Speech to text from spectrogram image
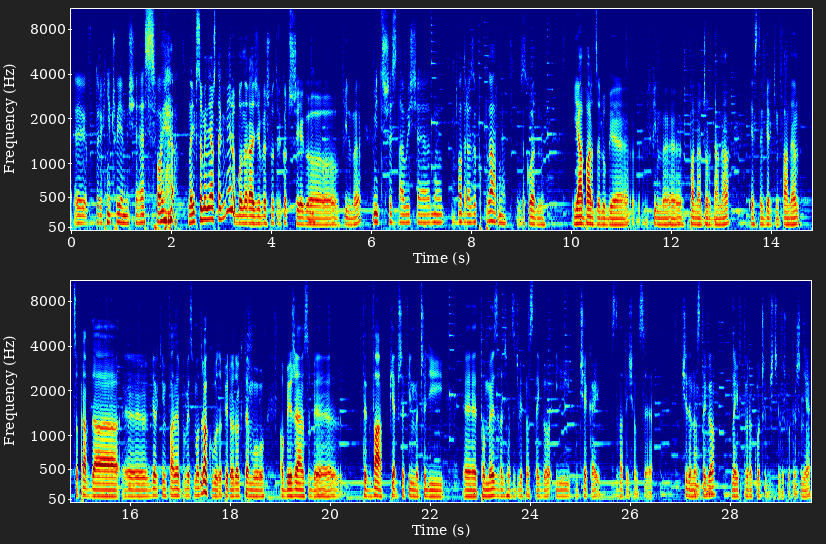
y, w których nie czujemy się swoja. No i w sumie nie aż tak wielu, bo na razie wyszły tylko trzy jego filmy. Mi trzy stały się no, od razu popularne. Dokładnie. Ja bardzo lubię filmy pana Jordana. Jestem wielkim fanem. Co prawda, y, wielkim fanem powiedzmy od roku, bo dopiero rok temu obejrzałem sobie te dwa pierwsze filmy, czyli y, To My z 2019 i Uciekaj z 2017. No i w tym roku oczywiście wyszło też Nie,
